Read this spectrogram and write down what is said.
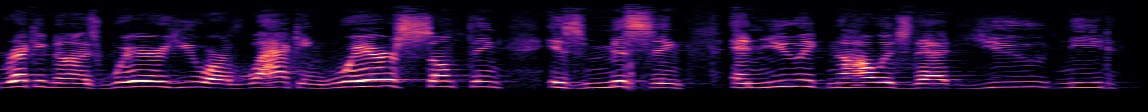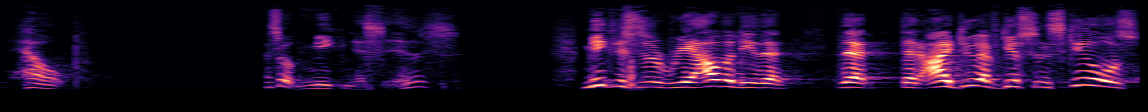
recognize where you are lacking, where something is missing, and you acknowledge that you need help. That's what meekness is. Meekness is a reality that, that, that I do have gifts and skills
